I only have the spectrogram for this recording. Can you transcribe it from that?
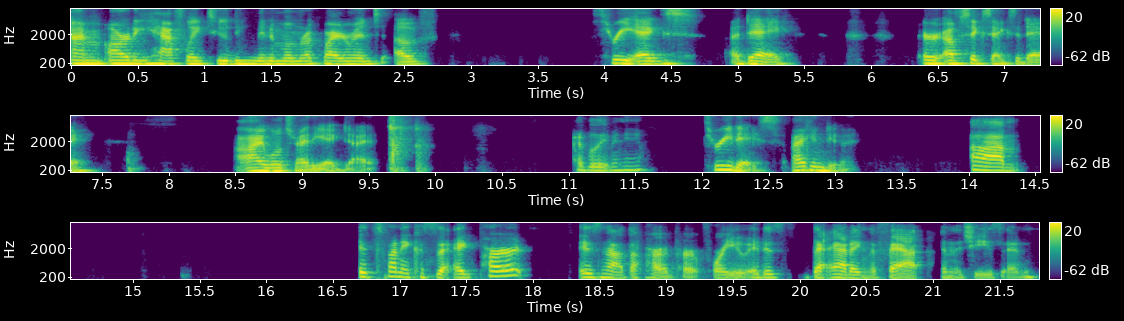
I'm already halfway to the minimum requirement of three eggs a day or of six eggs a day, I will try the egg diet. I believe in you. Three days. I can do it. Um, it's funny because the egg part is not the hard part for you. It is the adding the fat and the cheese in.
